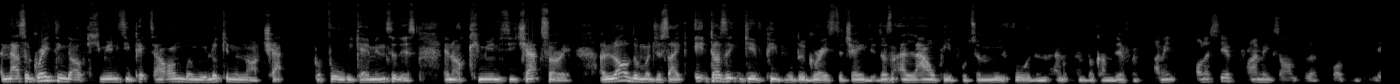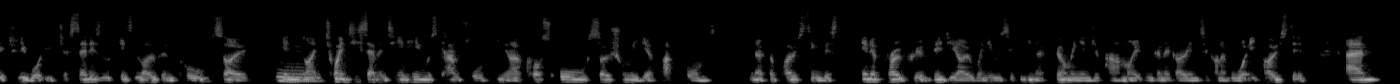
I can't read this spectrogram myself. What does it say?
And that's a great thing that our community picked out on when we were looking in our chat before we came into this, in our community chat, sorry. A lot of them were just like, it doesn't give people the grace to change. It doesn't allow people to move forward and, and, and become different. I mean, honestly, a prime example of, of literally what you've just said is is Logan Paul. So in Mm. like 2017, he was cancelled, you know, across all social media platforms, you know, for posting this inappropriate video when he was, you know, filming in Japan. I'm not even going to go into kind of what he posted. Um,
